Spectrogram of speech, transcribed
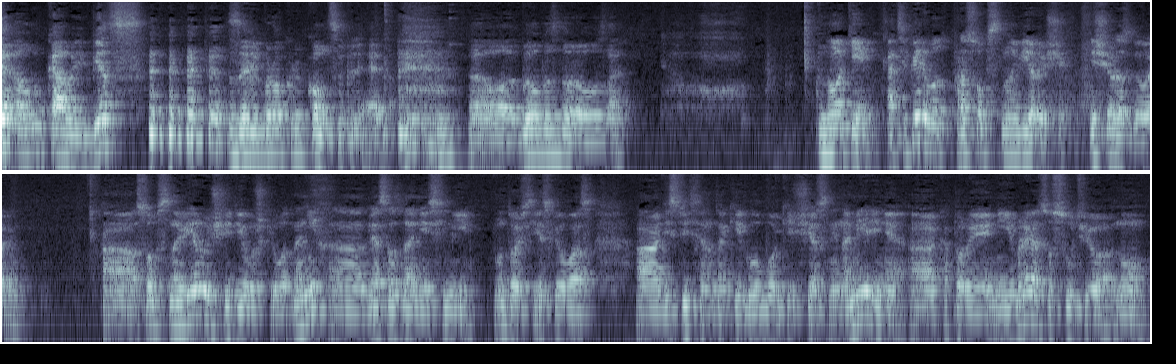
лукавый бес за ребро крюком цепляет. Вот, было бы здорово узнать. Ну окей, а теперь вот про собственно верующих. Еще раз говорю. А, собственно верующие девушки, вот на них а, для создания семьи, ну то есть если у вас а, действительно такие глубокие честные намерения, которые не являются сутью, ну,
